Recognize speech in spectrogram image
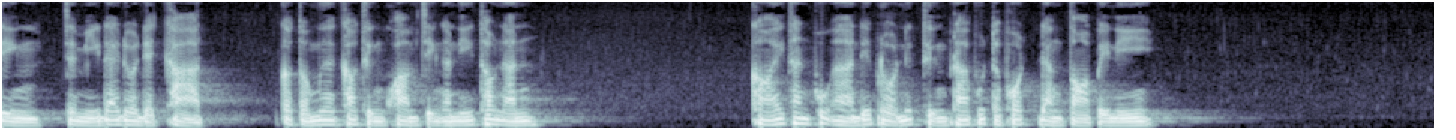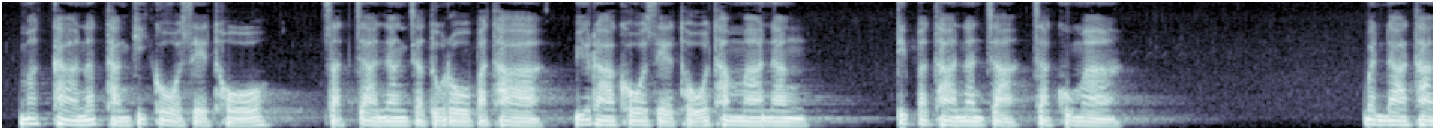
ริง ๆ จะมีได้โดยเด็ดขาด ก็ต่อเมื่อเข้าถึงความจริงอันนี้เท่านั้น ขอให้ท่านผู้อ่านได้โปรดนึกถึงพระพุทธพจน์ดังต่อไปนี้ มัคคานัตถังกิโกเสโถ สัจจานังจตุโรปทา วิราโคเสโถธรรมานัง ทิปทานันจะจักคุมา บรรดาทาง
